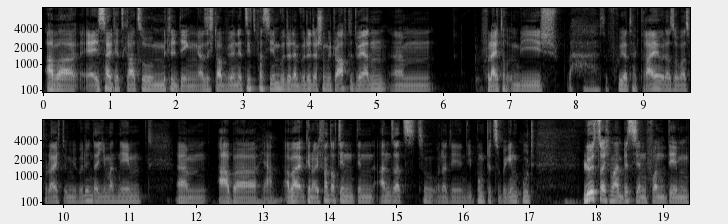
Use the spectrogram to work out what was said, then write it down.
Aber er ist halt jetzt gerade so ein Mittelding. Also ich glaube, wenn jetzt nichts passieren würde, dann würde der schon gedraftet werden. Ähm, vielleicht auch irgendwie ah, so früher Tag 3 oder sowas, vielleicht irgendwie würde ihn da jemand nehmen. Ähm, aber ja, aber genau, ich fand auch den, den Ansatz zu oder die, die Punkte zu Beginn gut. Löst euch mal ein bisschen von dem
